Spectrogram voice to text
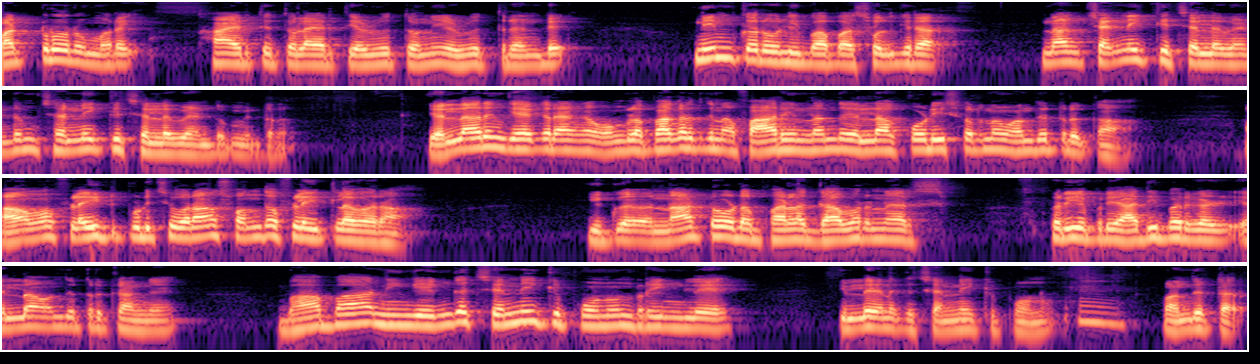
மற்றொரு முறை ஆயிரத்தி தொள்ளாயிரத்தி எழுபத்தொன்று எழுபத்தி ரெண்டு நீம் கரோலி பாபா சொல்கிறார் நான் சென்னைக்கு செல்ல வேண்டும் சென்னைக்கு செல்ல வேண்டும் என்றார். எல்லாரும் கேட்குறாங்க உங்களை பார்க்கறதுக்கு நான் ஃபாரின்லேருந்து எல்லா கோடீஸ்வரனும் வந்துட்டு இருக்கான். அவன் ஃப்ளைட் பிடிச்சி வரான் சொந்த ஃப்ளைட்டில் வரான். இப்போ நாட்டோட பல கவர்னர்ஸ் பெரிய பெரிய அதிபர்கள் எல்லாம் வந்துட்டு இருக்காங்க. பாபா நீங்கள் எங்கே சென்னைக்கு போகணுன்றீங்களே? இல்லை எனக்கு சென்னைக்கு போகணும். வந்துட்டார்.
